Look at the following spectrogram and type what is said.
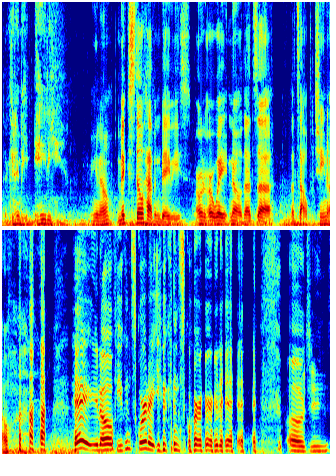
They're going to be eighty. You know, Mick's still having babies. Or, or wait, no, that's uh, that's Al Pacino. hey, you know, if you can squirt it, you can squirt it. oh, jeez.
